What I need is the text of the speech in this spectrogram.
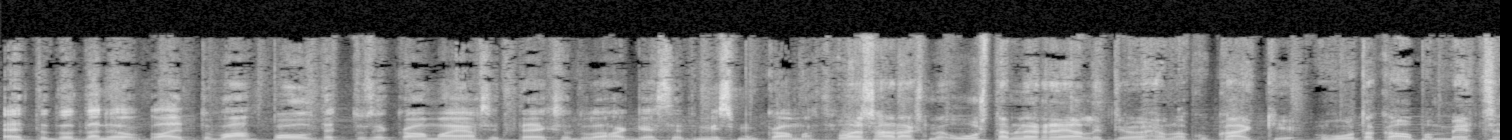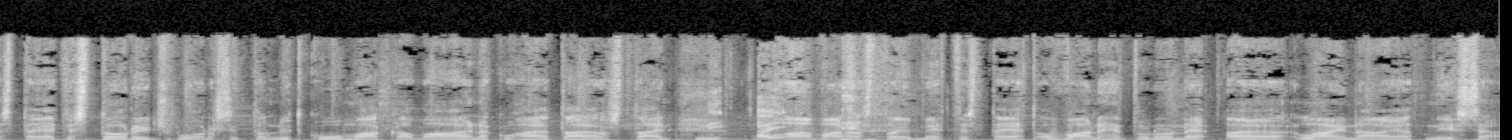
että tota, ne on laittu vaan poltettu se kama ja sitten eikö se tule hakea se, että missä mun kamat. Vai saadaanko me uusi tämmönen reality-ohjelma, kun kaikki huutokaupan metsästäjät ja Storage Warsit on nyt kuumaa kavaa aina kun haetaan jostain. Niin, ai- varastojen metsästäjät on vanhentunut ne äh, lainaajat niissä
